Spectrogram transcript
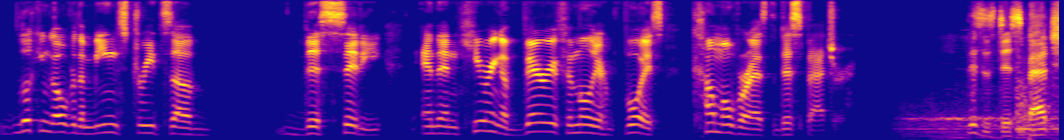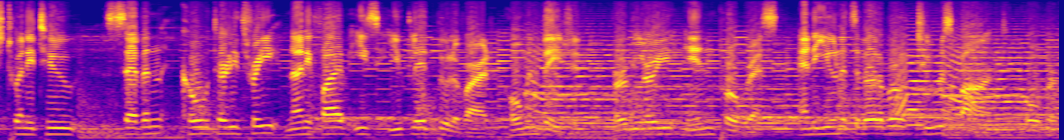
looking over the mean streets of this city and then hearing a very familiar voice come over as the dispatcher. This is Dispatch 22 7 Code 33 95 East Euclid Boulevard. Home invasion. Burglary in progress. Any units available to respond. Over.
